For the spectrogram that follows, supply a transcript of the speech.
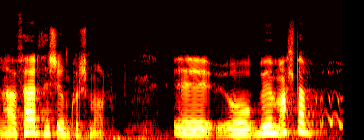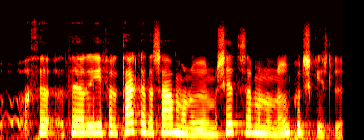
að það er þessi umhverfsmál uh, og við höfum alltaf þegar ég fer að taka þetta saman og við höfum að setja saman núna umhverfskíslu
